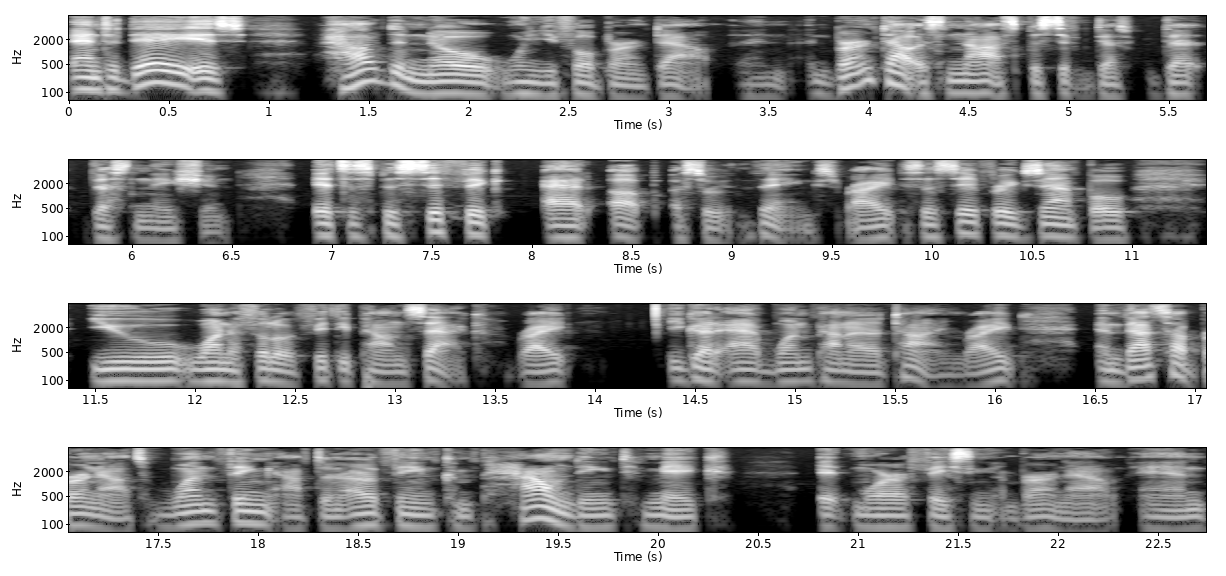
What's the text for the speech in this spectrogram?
And today is how to know when you feel burnt out. And, and burnt out is not specific de- de- destination. It's a specific add up of certain things, right? So say, for example, you want to fill up a 50 pound sack, right? You got to add one pound at a time, right? And that's how burnout's one thing after another thing compounding to make it more facing a burnout. And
